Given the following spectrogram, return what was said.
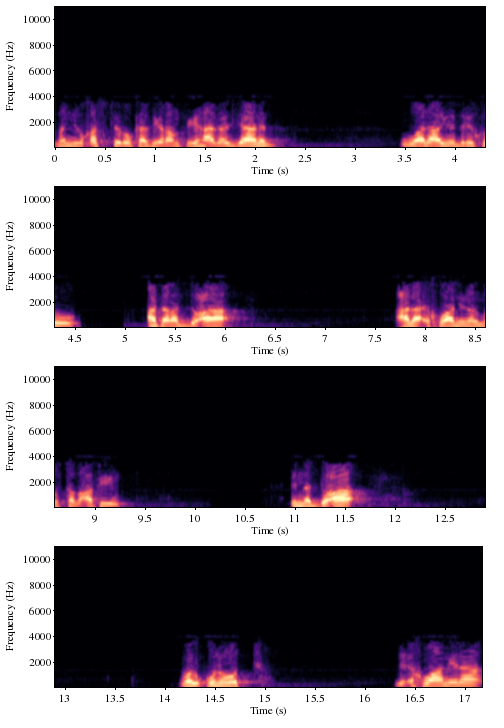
من يقصر كثيرا في هذا الجانب ولا يدرك أثر الدعاء على إخواننا المستضعفين. إن الدعاء والقنوت لإخواننا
